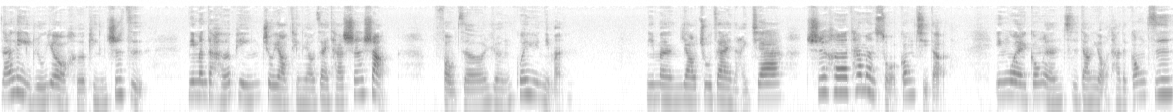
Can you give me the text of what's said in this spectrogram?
哪里如有和平之子，你们的和平就要停留在他身上，否则人归于你们。你们要住在哪一家，吃喝他们所供给的，因为工人自当有他的工资。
